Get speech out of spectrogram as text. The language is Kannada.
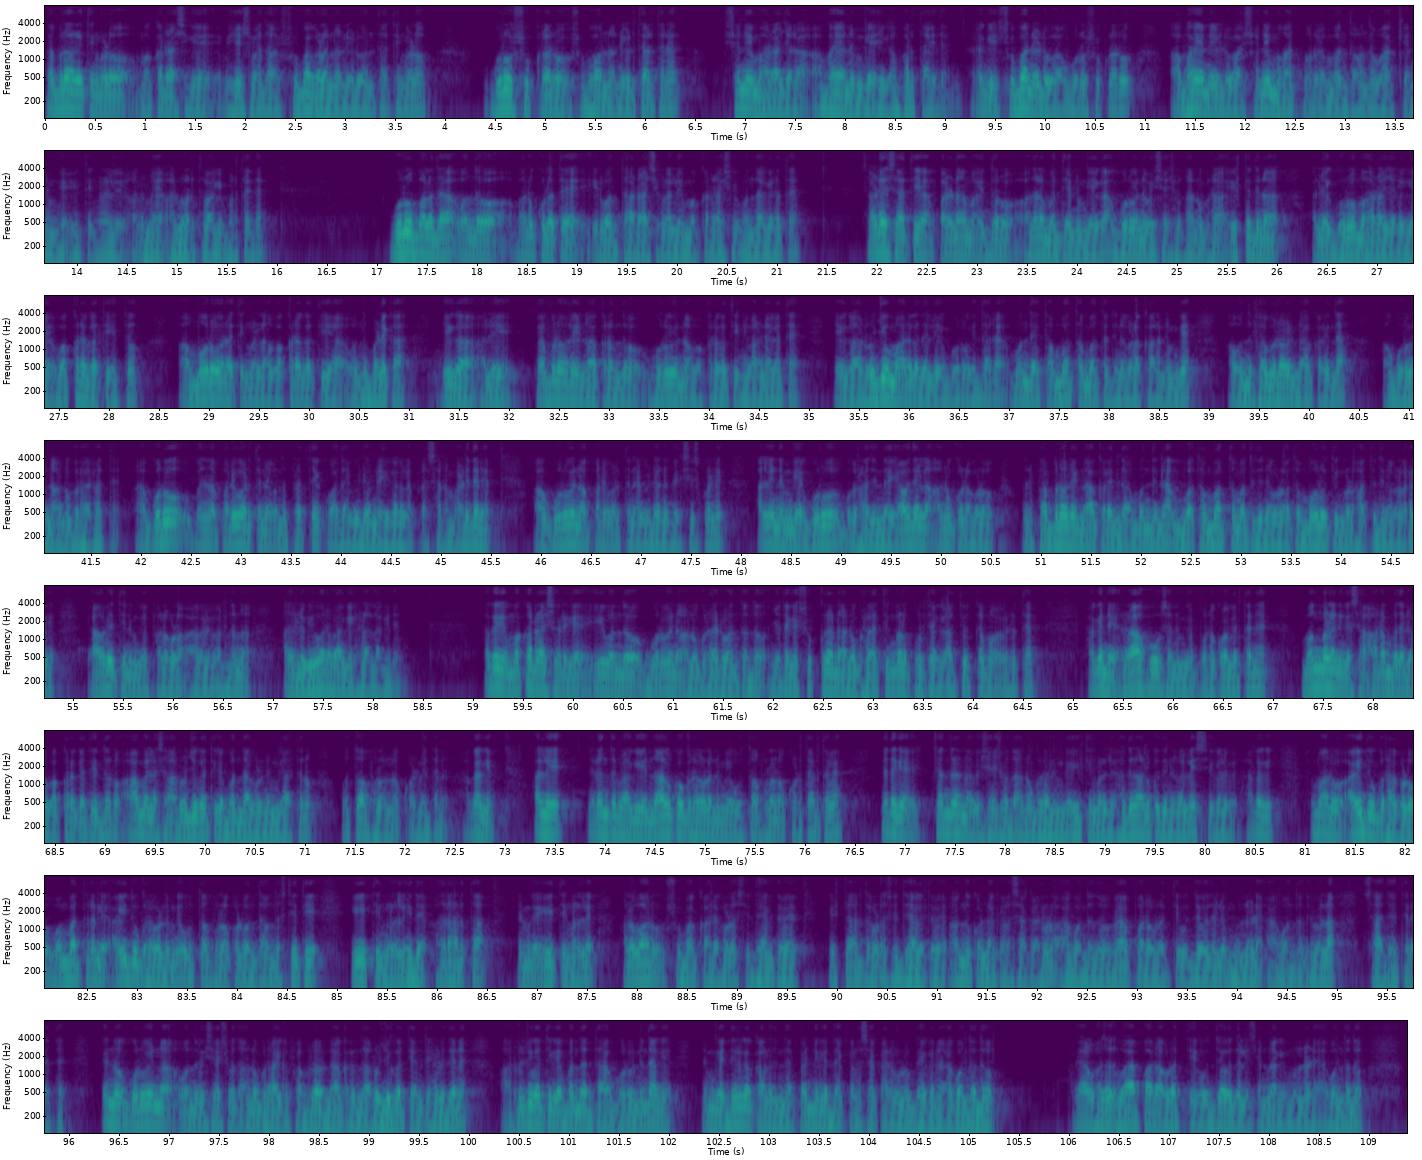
ಫೆಬ್ರವರಿ ತಿಂಗಳು ಮಕರ ರಾಶಿಗೆ ವಿಶೇಷವಾದ ಶುಭಗಳನ್ನು ನೀಡುವಂಥ ತಿಂಗಳು. ಗುರು ಶುಕ್ರರು ಶುಭವನ್ನು ನೀಡ್ತಾ ಇರ್ತಾರೆ. ಶನಿ ಮಹಾರಾಜರ ಅಭಯ ನಿಮಗೆ ಈಗ ಬರ್ತಾ ಇದೆ. ಹಾಗಾಗಿ ಶುಭ ನೀಡುವ ಗುರು ಶುಕ್ರರು, ಅಭಯ ನೀಡುವ ಶನಿ ಮಹಾತ್ಮರು ಎಂಬಂಥ ಒಂದು ವಾಕ್ಯ ನಿಮಗೆ ಈ ತಿಂಗಳಲ್ಲಿ ಅನ್ವಯ ಅನ್ವರ್ಥವಾಗಿ ಬರ್ತಾ ಇದೆ. ಗುರುಬಲದ ಒಂದು ಅನುಕೂಲತೆ ಇರುವಂಥ ರಾಶಿಗಳಲ್ಲಿ ಮಕರ ರಾಶಿ ಒಂದಾಗಿರುತ್ತೆ. ಸಾಡೆ ಸಾತಿಯ ಪರಿಣಾಮ ಇದ್ದರೂ ಅದರ ಮಧ್ಯೆ ನಿಮಗೆ ಈಗ ಗುರುವಿನ ವಿಶೇಷವಾದ ಅನುಗ್ರಹ. ಇಷ್ಟು ದಿನ ಅಲ್ಲಿ ಗುರು ಮಹಾರಾಜರಿಗೆ ವಕ್ರಗತಿ ಇತ್ತು. ಆ ಮೂರುವರೆ ತಿಂಗಳ ವಕ್ರಗತಿಯ ಒಂದು ಬಳಿಕ ಈಗ ಅಲ್ಲಿ ಫೆಬ್ರವರಿ ನಾಲ್ಕರಂದು ಗುರುವಿನ ವಕ್ರಗತಿ ನಿವಾರಣೆ ಆಗುತ್ತೆ. ಈಗ ರುಜು ಮಾರ್ಗದಲ್ಲಿ ಗುರು ಇದ್ದಾರೆ. ಮುಂದೆ ತೊಂಬತ್ತೊಂಬತ್ತು ದಿನಗಳ ಕಾಲ ನಿಮಗೆ ಆ ಒಂದು ಫೆಬ್ರವರಿ ನಾಲ್ಕರಿಂದ ಆ ಗುರುವಿನ ಅನುಗ್ರಹ ಇರುತ್ತೆ. ಆ ಗುರು ಪರಿವರ್ತನೆ ಒಂದು ಪ್ರತ್ಯೇಕವಾದ ವಿಡಿಯೋನ ಈಗಾಗಲೇ ಪ್ರಸಾರ ಮಾಡಿದರೆ ಆ ಗುರುವಿನ ಪರಿವರ್ತನೆ ವಿಡಿಯೋನ ವೀಕ್ಷಿಸಿಕೊಳ್ಳಿ ಅಲ್ಲಿ ನಿಮಗೆ ಗುರು ಗ್ರಹದಿಂದ ಯಾವುದೆಲ್ಲ ಅನುಕೂಲಗಳು, ಅಂದರೆ ಫೆಬ್ರವರಿ ನಾಲ್ಕರಿಂದ ಮುಂದಿನ ತೊಂಬತ್ತೊಂಬತ್ತು ದಿನಗಳು ಅಥವಾ ಮೂರು ತಿಂಗಳು, ಹತ್ತು ದಿನಗಳವರೆಗೆ ಯಾವ ರೀತಿ ನಿಮಗೆ ಫಲಗಳು ಆಗಲಿವೆ ಅನ್ನೋದನ್ನು ಅದರಲ್ಲಿ ವಿವರವಾಗಿ ಹೇಳಲಾಗಿದೆ. ಹಾಗಾಗಿ ಮಕರ ರಾಶಿಯವರಿಗೆ ಈ ಒಂದು ಗುರುವಿನ ಅನುಗ್ರಹ ಇರುವಂಥದ್ದು, ಜೊತೆಗೆ ಶುಕ್ರನ ಅನುಗ್ರಹ ತಿಂಗಳು ಪೂರ್ತಿಯಾಗಿ ಅತ್ಯುತ್ತಮವಾಗಿರುತ್ತೆ. ಹಾಗೆಯೇ ರಾಹು ಸಹ ನಿಮಗೆ ಪೂರಕವಾಗಿರ್ತಾನೆ. ಮಂಗಳನಿಗೆ ಸಹ ಆರಂಭದಲ್ಲಿ ವಕ್ರಗತಿ ಇದ್ದರು, ಆಮೇಲೆ ಸಹ ರುಜುಗತಿಗೆ ಬಂದಾಗಲೂ ನಿಮಗೆ ಆತನು ಉತ್ತಮ ಫಲವನ್ನು ಕೊಡಲಿದ್ದಾನೆ. ಹಾಗಾಗಿ ಅಲ್ಲಿ ನಿರಂತರವಾಗಿ ನಾಲ್ಕು ಗ್ರಹಗಳು ನಿಮಗೆ ಉತ್ತಮ ಫಲವನ್ನು ಕೊಡ್ತಾ ಇರ್ತವೆ. ಜೊತೆಗೆ ಚಂದ್ರನ ವಿಶೇಷವಾದ ಅನುಗ್ರಹ ನಿಮಗೆ ಈ ತಿಂಗಳಲ್ಲಿ ಹದಿನಾಲ್ಕು ದಿನಗಳಲ್ಲಿ ಸಿಗಲಿವೆ. ಹಾಗಾಗಿ ಸುಮಾರು ಐದು ಗ್ರಹಗಳು, ಒಂಬತ್ತರಲ್ಲಿ ಐದು ಗ್ರಹಗಳು ನಿಮಗೆ ಉತ್ತಮ ಫಲ ಕೊಡುವಂಥ ಒಂದು ಸ್ಥಿತಿ ಈ ತಿಂಗಳಲ್ಲಿ ಇದೆ. ಅದರ ಅರ್ಥ ನಿಮಗೆ ಈ ತಿಂಗಳಲ್ಲಿ ಹಲವಾರು ಶುಭ ಕಾರ್ಯಗಳು ಸಿದ್ಧಿಯಾಗ್ತವೆ, ಇಷ್ಟಾರ್ಥಗಳು ಸಿದ್ಧಿಯಾಗುತ್ತವೆ ಅಂದುಕೊಂಡ ಕೆಲಸ ಕಾರ್ಯಗಳು ಆಗುವಂಥದ್ದು, ವ್ಯಾಪಾರ, ವೃತ್ತಿ, ಉದ್ಯೋಗದಲ್ಲಿ ಮುನ್ನಡೆ ಆಗುವಂಥದ್ದು ಇವೆಲ್ಲ ಸಾಧ್ಯತೆ ಇರುತ್ತೆ. ಇನ್ನು ಗುರುವಿನ ಒಂದು ವಿಶೇಷವಾದ ಅನುಗ್ರಹ ಫೆಬ್ರವರಿ ನಾಲ್ಕರಿಂದ ರುಜುಗತಿ ಅಂತ ಹೇಳಿದ್ದೇನೆ. ಆ ರುಜುಗತಿಗೆ ಬಂದಂತಹ ಗುರುವಿನಿಂದಾಗಿ ನಿಮಗೆ ದೀರ್ಘಕಾಲದಿಂದ ಪೆಂಡಿಂಗ್ ಇದ್ದ ಕೆಲಸ ಕಾರ್ಯಗಳು ಬೇಗನೆ ಆಗುವಂಥದ್ದು. ಹೊಸ ವ್ಯಾಪಾರ ವೃತ್ತಿ ಉದ್ಯೋಗದಲ್ಲಿ ಚೆನ್ನಾಗಿ ಮುನ್ನಡೆ ಆಗುವಂಥದ್ದು,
